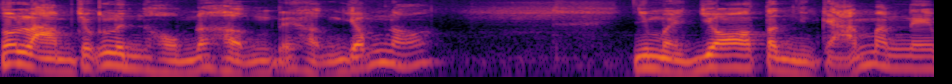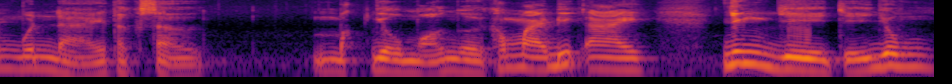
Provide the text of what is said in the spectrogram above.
Nó làm cho cái linh hồn nó hận để hận giống nó nhưng mà do tình cảm anh em huynh đệ thật sự, mặc dù mọi người không ai biết ai, nhưng vì chị dung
